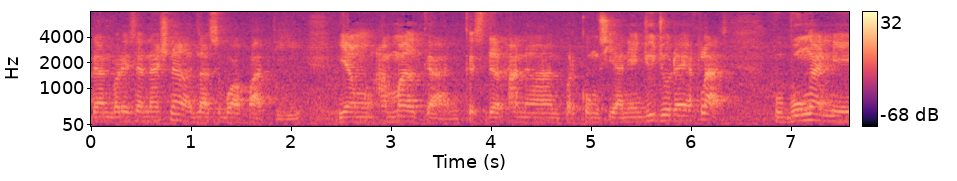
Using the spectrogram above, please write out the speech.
dan Barisan Nasional adalah sebuah parti yang mengamalkan kesederhanaan, perkongsian yang jujur dan ikhlas. Hubungan ni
